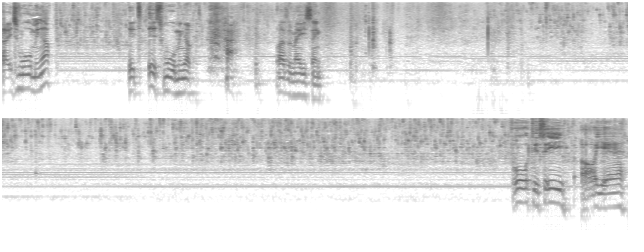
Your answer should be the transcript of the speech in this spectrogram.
It's warming up. It is warming up. Ha! That's amazing. Forty C. Oh yeah.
